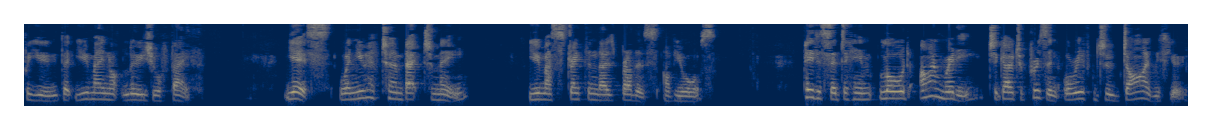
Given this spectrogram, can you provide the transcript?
for you that you may not lose your faith. Yes, when you have turned back to me, you must strengthen those brothers of yours. Peter said to him, Lord, I'm ready to go to prison or even to die with you.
